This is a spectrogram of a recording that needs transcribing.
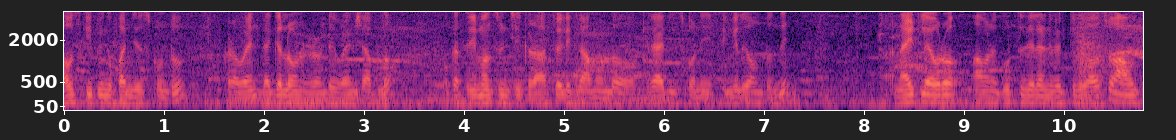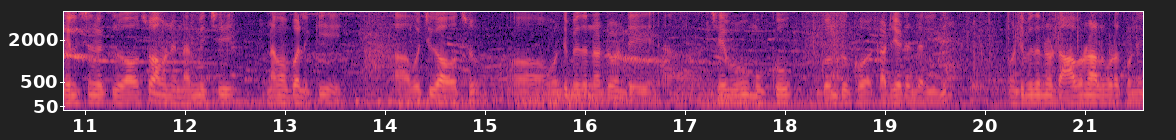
హౌస్ కీపింగ్ పని చేసుకుంటూ ఇక్కడ వైన్ దగ్గరలో ఉన్నటువంటి వైన్ షాప్లో ఒక త్రీ మంత్స్ నుంచి ఇక్కడ అత్వేలి గ్రామంలో కిరాయి తీసుకొని సింగిల్గా ఉంటుంది. నైట్లో ఎవరో ఆమెను గుర్తు తెలియని వ్యక్తులు కావచ్చు ఆమెకు తెలిసిన వ్యక్తులు కావచ్చు ఆమెను నమ్మించి నమ్మబలికి వచ్చి కావచ్చు. ఒంటి మీద ఉన్నటువంటి చెవు ముక్కు గొంతు కట్ చేయడం జరిగింది. ఒంటి మీద ఉన్నటువంటి ఆభరణాలు కూడా కొన్ని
